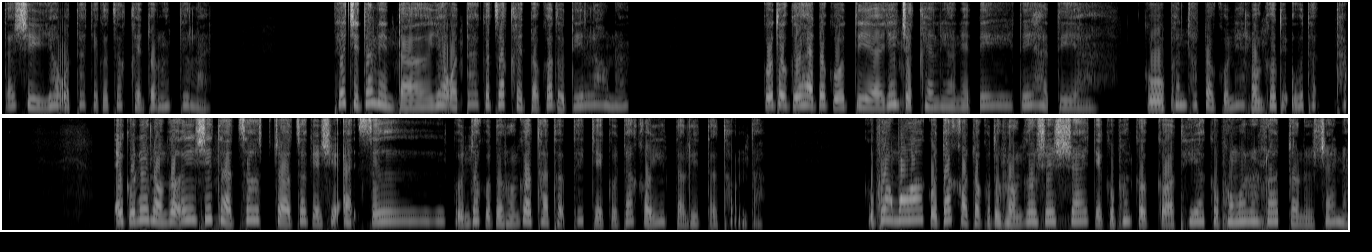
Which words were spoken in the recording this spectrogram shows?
tới xì yêu ở ta chị có chắc khẩu đó lần thứ lại. Thế chỉ tay liền tờ yêu ở ta có chắc khẩu đó có tổ tiên lâu nữa. Cụ thuộc cứ hai tôi cụ tiền nhưng trực khởi liền này đi đi hạt tiền ờ, cụ phân thoát đó cụ này lòng câu thì u thật thật ai cũng nên lòng cái sĩ thật, cho cho cho cái sĩ ai sư. Cũng cho cũng tôi không có thật thật thế chỉ cũng ta khỏi những tờ li tờ thọn ta cũng phong mua cũng ta khỏi cho cũng tôi không có sai sai để cũng phong cực cọ thia, cũng phong mua lo lo cho người sai nè.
